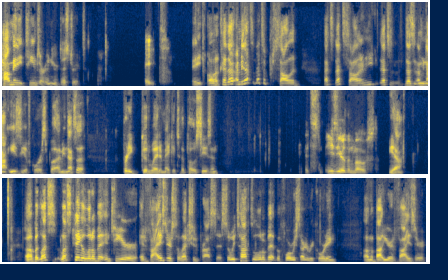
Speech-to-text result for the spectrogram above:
How many teams are in your district? Eight. Eight. Oh, okay. That I mean that's that's a solid. That's that's solid. I mean you, that's doesn't I mean not easy of course, but I mean that's a pretty good way to make it to the postseason. It's easier than most. Yeah. Uh, but let's let's dig a little bit into your advisor selection process. So we talked a little bit before we started recording um, about your advisor.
